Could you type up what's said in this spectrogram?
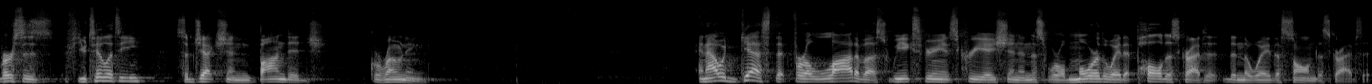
versus futility, subjection, bondage, groaning. And I would guess that for a lot of us, we experience creation in this world more the way that Paul describes it than the way the psalm describes it.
